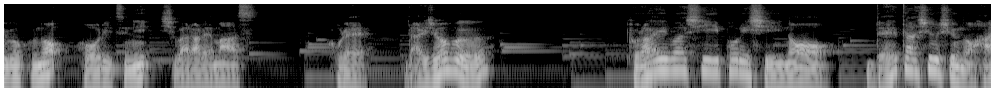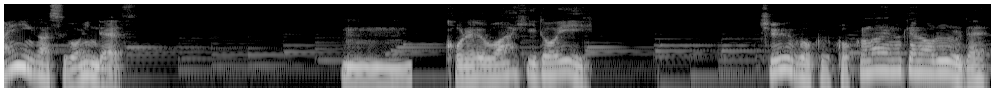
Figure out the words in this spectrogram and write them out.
国の法律に縛られます。これ大丈夫？プライバシーポリシーのデータ収集の範囲がすごいんです。うーん、これはひどい。中国国内向けのルールで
